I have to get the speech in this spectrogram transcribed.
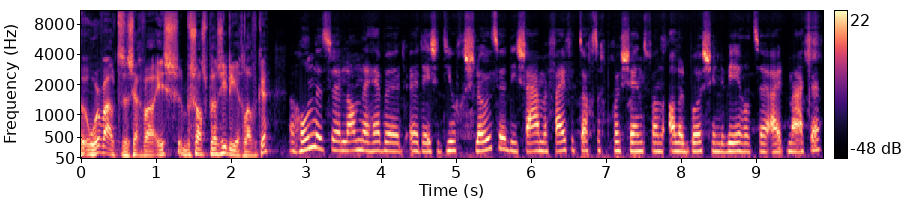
oerwoud zeg maar, is. Zoals Brazilië geloof ik hè? Honderd landen hebben deze deal gesloten. Die samen 85% van al het bos in de wereld uitmaken.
